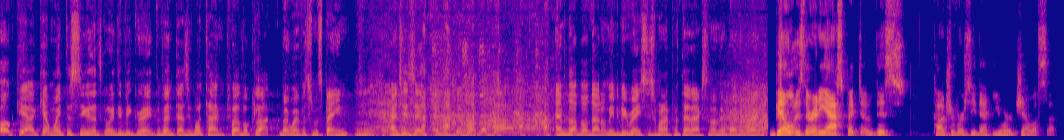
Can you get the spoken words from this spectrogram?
Okay, I can't wait to see you. That's going to be great. Fantastic. What time? 12 o'clock? My wife is from Spain. Mm-hmm. And she said, blah, blah, blah. And blah, blah, blah. I don't mean to be racist when I put that accent on there, by the way. Bill, is there any aspect of this controversy that you are jealous of?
